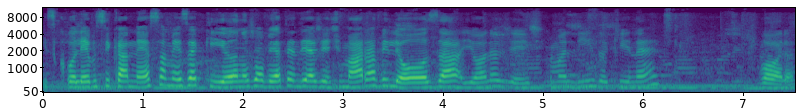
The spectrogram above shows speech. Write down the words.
Escolhemos ficar nessa mesa aqui. Ana já veio atender a gente maravilhosa. E olha, gente, como é lindo aqui, né? Bora.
